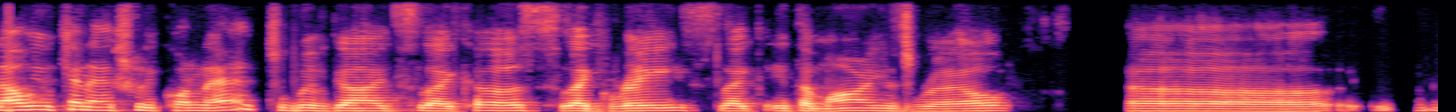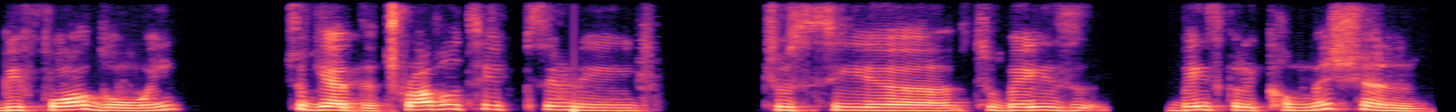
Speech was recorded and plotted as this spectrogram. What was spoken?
Now you can actually connect with guides like us, like Grace, like Itamar in Israel, uh, before going to get the travel tips you need to see, uh, to base, basically commission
